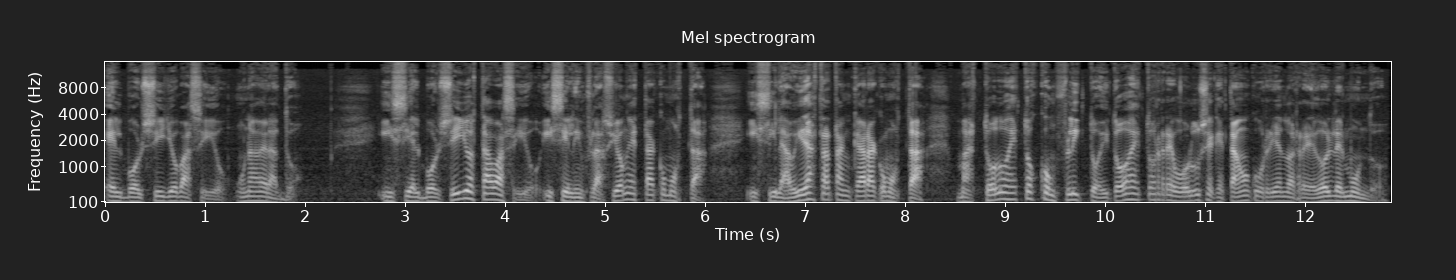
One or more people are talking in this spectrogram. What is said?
el bolsillo vacío, una de las dos. Y si el bolsillo está vacío, y si la inflación está como está, y si la vida está tan cara como está, más todos estos conflictos y todos estos revoluciones que están ocurriendo alrededor del mundo,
